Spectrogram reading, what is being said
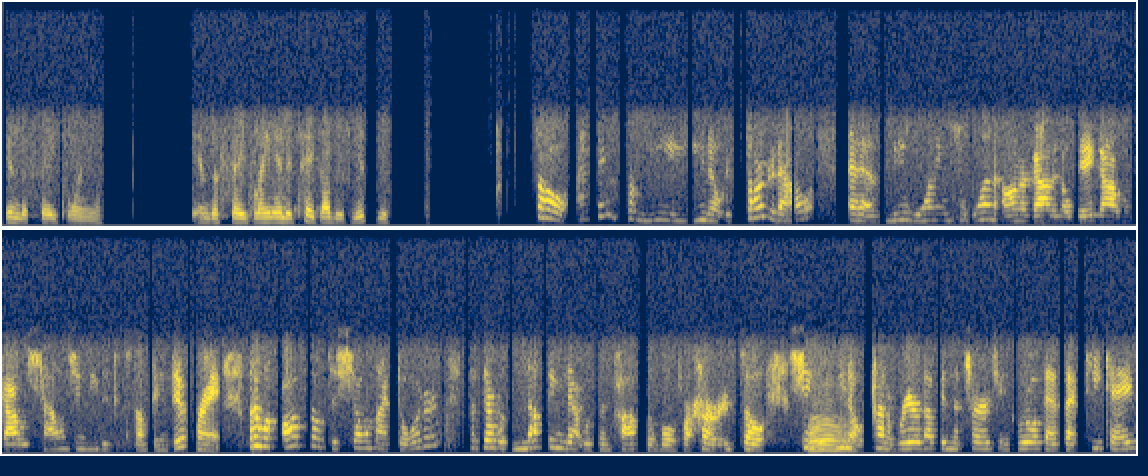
in the faith lane, in the faith lane, and to take others with you? So I think for me, you know, it started out as me wanting to one honor God and obey God when God was challenging me to do something different, but it was also to show my daughter that there was nothing that was impossible for her. And so she was, you mm. know, kind of reared up in the church and grew up as that PK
